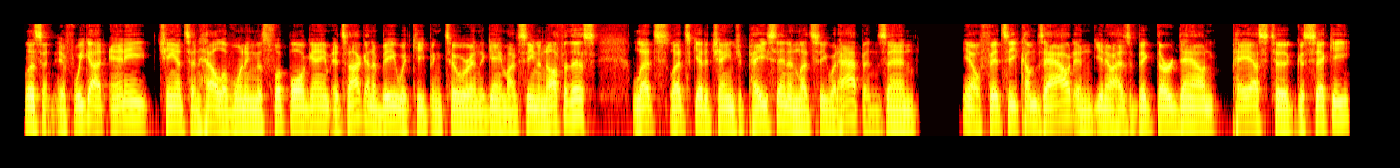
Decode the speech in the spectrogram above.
listen, if we got any chance in hell of winning this football game, it's not going to be with keeping Tua in the game. I've seen enough of this. Let's let's get a change of pace in and let's see what happens. And you know, Fitzy comes out and you know has a big third down pass to Gesicki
